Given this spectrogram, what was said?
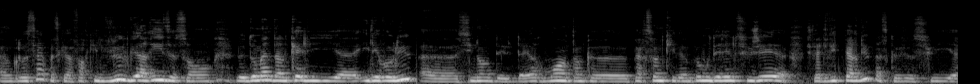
un glossaire, parce qu'il va falloir qu'il vulgarise son, le domaine dans lequel il, euh, il évolue. Euh, sinon, d'ailleurs, moi, en tant que personne qui veut un peu modérer le sujet, euh, je vais être vite perdu, parce que je suis... euh,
